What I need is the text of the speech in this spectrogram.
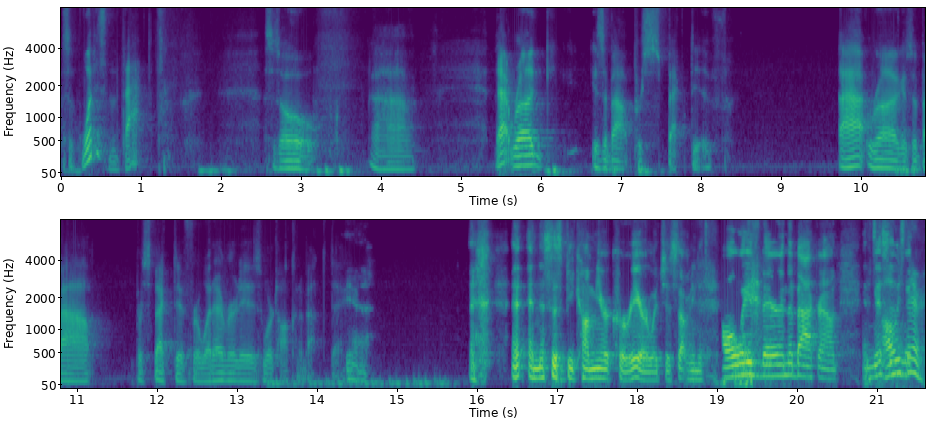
so what is that? I says, "Oh, uh, that rug is about perspective. That rug is about perspective for whatever it is we're talking about today. Yeah. And, and this has become your career, which is something that's always there in the background. And it's this always is there.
